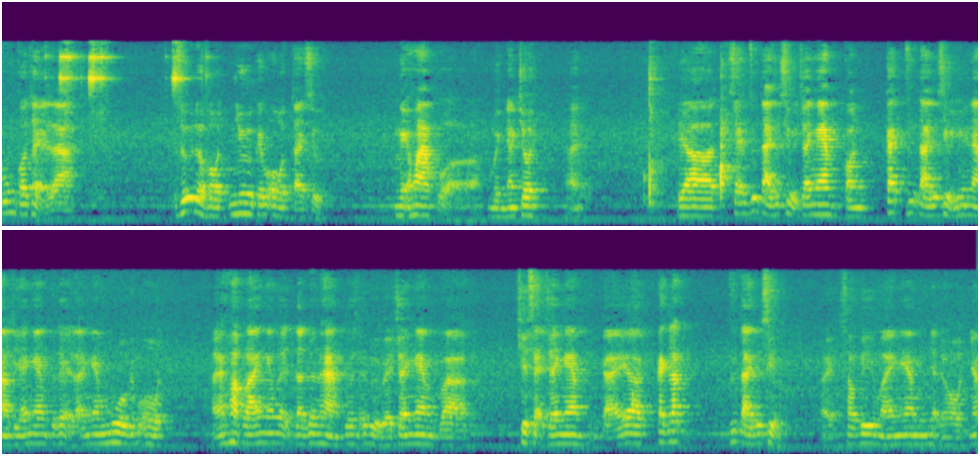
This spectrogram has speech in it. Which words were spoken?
cũng có thể là giữ được hột như cái bộ hột tài xỉu nghệ hoa của mình đang chơi. Đấy. thì uh, sẽ giữ tài giữ xỉu cho anh em. Còn cách giữ tài giữ xỉu như thế nào thì anh em có thể là anh em mua cái bộ hột. Đấy, hoặc là anh em lại đặt đơn hàng tôi sẽ gửi về cho anh em và chia sẻ cho anh em cái uh, cách lắc giữ tài giữ xỉu. Đấy, sau khi mà anh em nhận được hột nhé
